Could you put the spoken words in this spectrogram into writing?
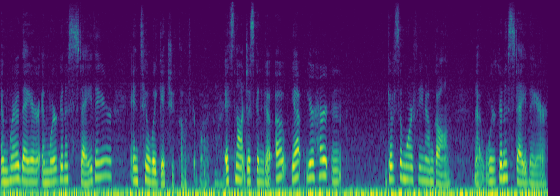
And we're there and we're going to stay there until we get you comfortable. It's not just going to go, oh, yep, you're hurting. Give some morphine, I'm gone. No, we're going to stay there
